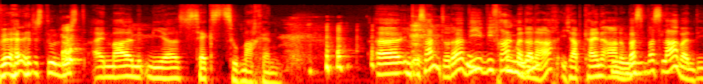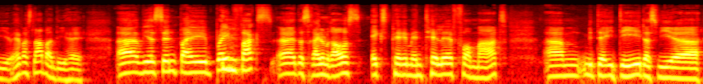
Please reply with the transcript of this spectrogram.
Hättest du Lust, einmal mit mir Sex zu machen? äh, interessant, oder? Wie, wie fragt man mhm. danach? Ich habe keine Ahnung. Was, was labern die? Hey, was labern die? Hey. Äh, wir sind bei Brainfucks, äh, das Rein und Raus experimentelle Format ähm, mit der Idee, dass wir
